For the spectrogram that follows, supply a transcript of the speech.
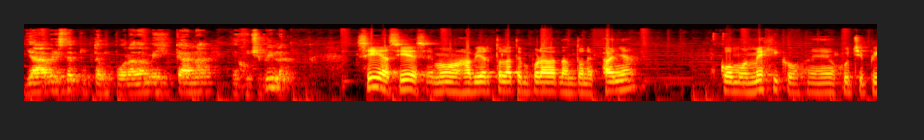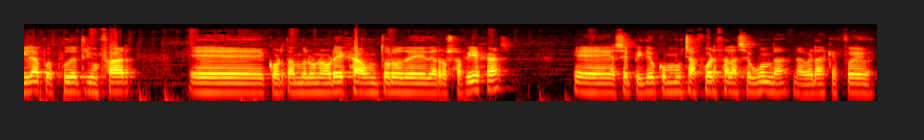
ya abriste tu temporada mexicana en Juchipila. Sí, así es, hemos abierto la temporada tanto en España como en México, en Juchipila, pues pude triunfar eh, cortándole una oreja a un toro de, rosas viejas. Eh, se pidió con mucha fuerza la segunda, la verdad es que fue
